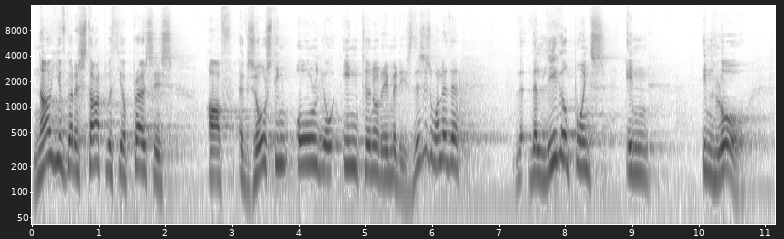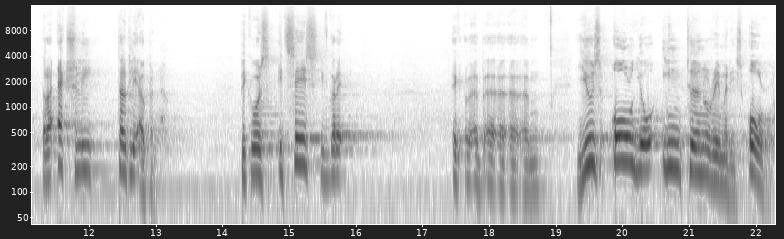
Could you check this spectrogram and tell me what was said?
now you've got to start with your process of exhausting all your internal remedies. This is one of the, the, the legal points in, in law that are actually totally open. Because it says you've got to uh, uh, uh, um, use all your internal remedies, all.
